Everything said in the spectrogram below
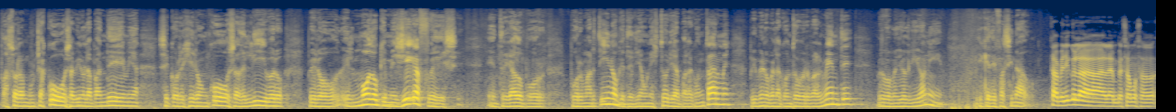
pasaron muchas cosas, vino la pandemia, se corrigieron cosas del libro, pero el modo que me llega fue ese, entregado por, por Martino, que tenía una historia para contarme, primero me la contó verbalmente, luego me dio el guion y, y quedé fascinado. Esta película la empezamos a,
